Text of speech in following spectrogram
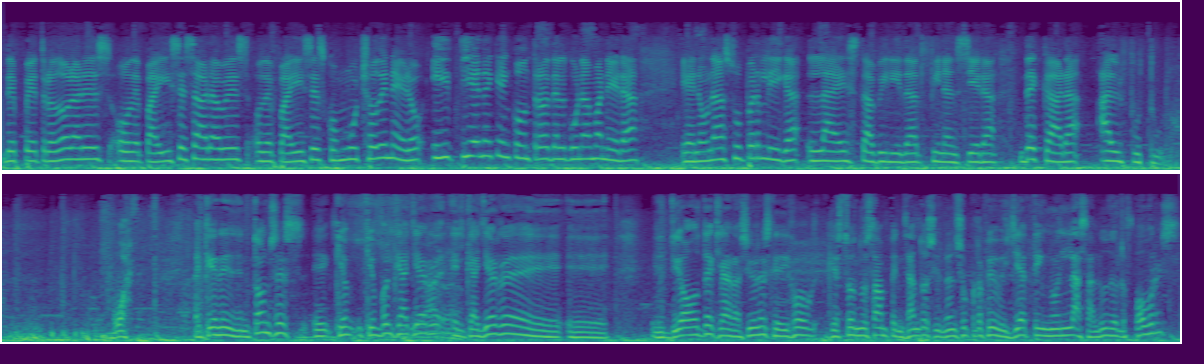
de petrodólares o de países árabes o de países con mucho dinero y tienen que encontrar de alguna manera en una Superliga la estabilidad financiera de cara al futuro. Ahí tienen entonces, eh, ¿quién, quién fue el que ayer, el que ayer eh, eh, dio declaraciones que dijo que estos no estaban pensando sino en su propio billete y no en la salud de los pobres?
